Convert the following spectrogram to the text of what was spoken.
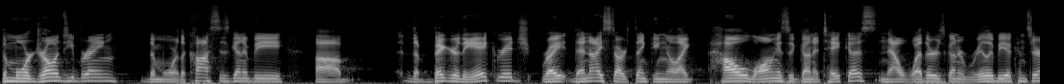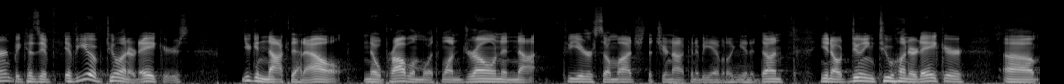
The more drones you bring, the more the cost is going to be. Uh, the bigger the acreage, right? Then I start thinking like, how long is it going to take us? Now, weather is going to really be a concern because if if you have 200 acres, you can knock that out no problem with one drone and not fear so much that you're not going to be able to get it done. You know, doing 200 acre um,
